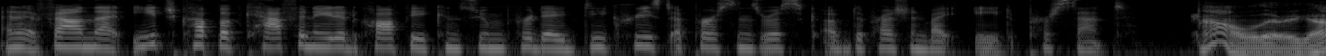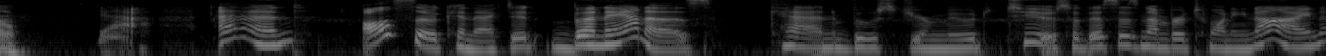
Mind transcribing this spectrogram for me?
and it found that each cup of caffeinated coffee consumed per day decreased a person's risk of depression by 8%. oh well there you go Yeah. And also connected, bananas can boost your mood too. So this is number 29.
